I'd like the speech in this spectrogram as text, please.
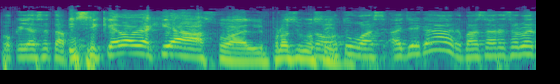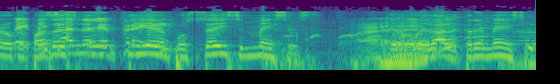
porque ya se tapó. Y si queda de aquí a Asua el próximo no, sitio. tú vas a llegar, vas a resolver. Lo que pasa es el tiempo, seis meses. Que no puedes darle tres meses.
